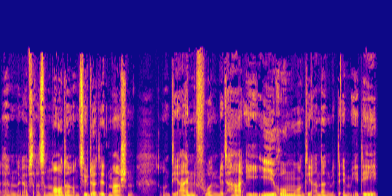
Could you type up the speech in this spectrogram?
Ähm, da gab es also Norder- und Süderdithmarschen und die einen fuhren mit HII rum und die anderen mit MED.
